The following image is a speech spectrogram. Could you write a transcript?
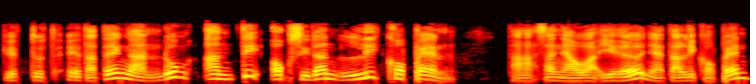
gitu eh, eta teh ngandung antioksidan likopen. Tah sanyawa ieu nyata likopen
